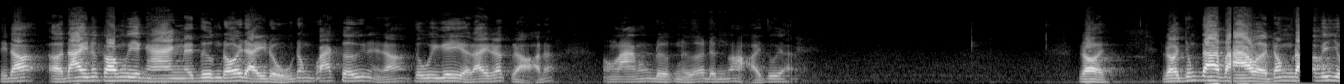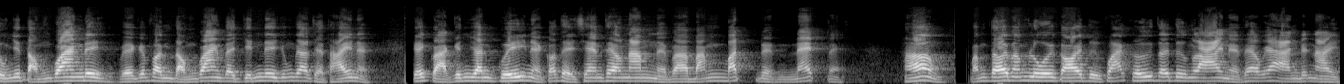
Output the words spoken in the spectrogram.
thì đó, ở đây nó có nguyên hàng này, tương đối đầy đủ trong quá khứ này đó. Tôi ghi ở đây rất rõ đó. Còn làm không được nữa, đừng có hỏi tôi à. rồi rồi chúng ta vào ở trong đó, ví dụ như tổng quan đi. Về cái phần tổng quan tài chính đi, chúng ta sẽ thấy này kết quả kinh doanh quý này, có thể xem theo năm này, và bấm bắt này nét này. Không? Bấm tới, bấm lui, coi từ quá khứ tới tương lai này, theo cái hàng trên này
